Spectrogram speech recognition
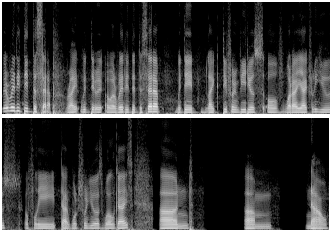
we already did the setup, right? We did already did the setup. We did like different videos of what I actually use. Hopefully that works for you as well, guys. And um, now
